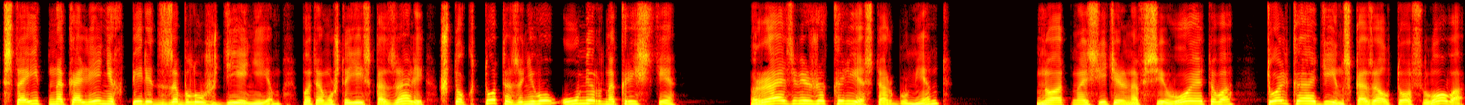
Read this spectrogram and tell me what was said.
стоит на коленях перед заблуждением, потому что ей сказали, что кто-то за него умер на кресте. Разве же крест аргумент? Но относительно всего этого только один сказал то слово,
